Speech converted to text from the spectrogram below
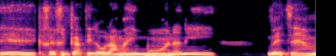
אה, ככה איך הגעתי לעולם האימון, אני בעצם,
